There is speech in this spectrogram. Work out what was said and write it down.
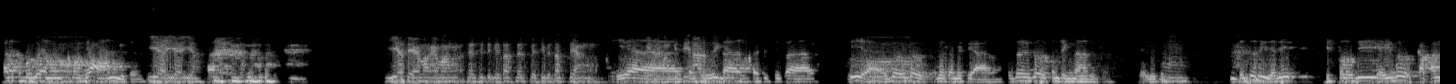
karena kebutuhan oh. pekerjaan gitu. Iya iya iya. Iya sih emang emang sensitivitas dan spesifitas yang Iya, PCR sih, spesifitas, gitu. spesifitas. Iya, Oh. itu itu data PCR. Itu itu penting banget itu. Kayak gitu. hmm, itu sih jadi histologi kayak gitu kapan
